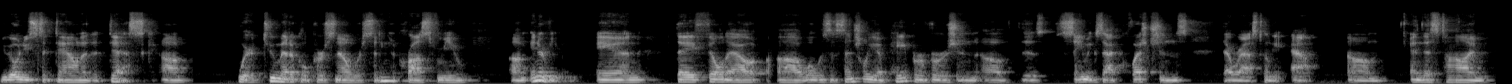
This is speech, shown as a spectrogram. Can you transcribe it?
you go and you sit down at a desk um, where two medical personnel were sitting across from you um, interviewing. And they filled out uh, what was essentially a paper version of the same exact questions that were asked on the app. Um, and this time,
